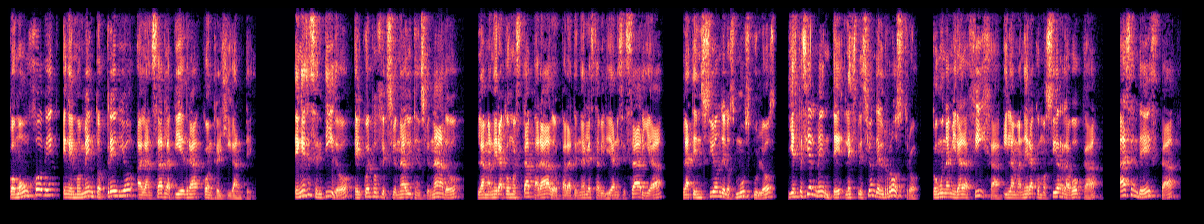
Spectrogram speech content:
como un joven en el momento previo a lanzar la piedra contra el gigante. En ese sentido, el cuerpo flexionado y tensionado, la manera como está parado para tener la estabilidad necesaria, la tensión de los músculos y especialmente la expresión del rostro con una mirada fija y la manera como cierra la boca, hacen de esta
